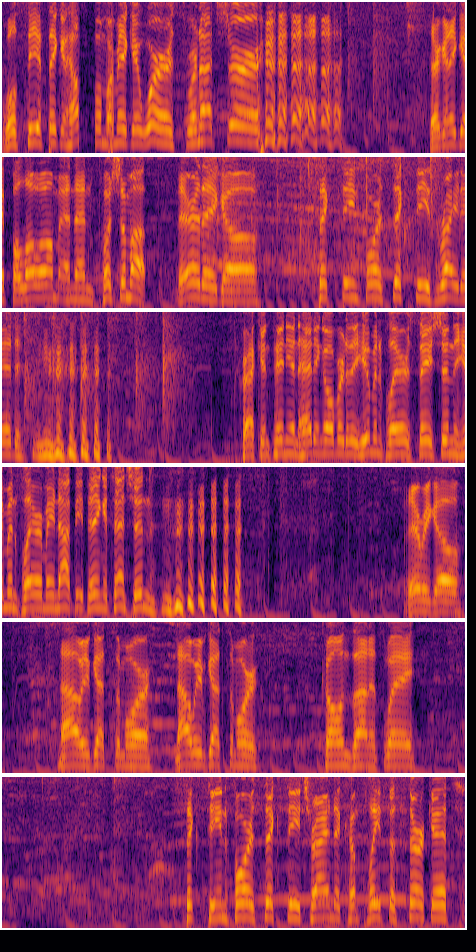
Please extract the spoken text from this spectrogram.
We'll see if they can help them or make it worse. We're not sure. They're going to get below them and then push them up. There they go. 16 460 is righted. Kraken Pinion heading over to the human player station. The human player may not be paying attention. there we go. Now we've got some more. Now we've got some more cones on its way. 16 460 trying to complete the circuit.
